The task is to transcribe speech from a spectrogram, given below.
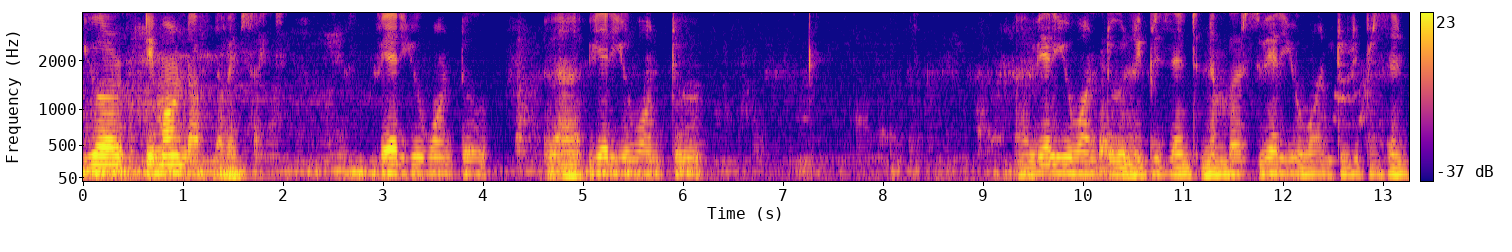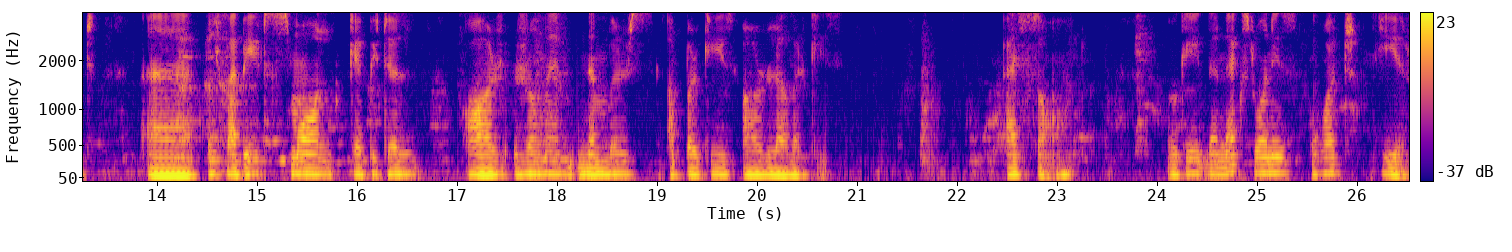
your demand of the website. Where you want to uh, where you want to uh, where you want to represent numbers where you want to represent uh, alphabet small capital or roman numbers upper uppercase or lowercase as so on okay the next one is what here?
